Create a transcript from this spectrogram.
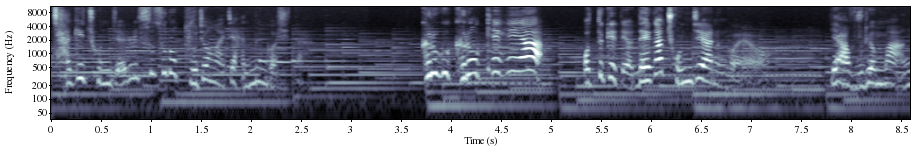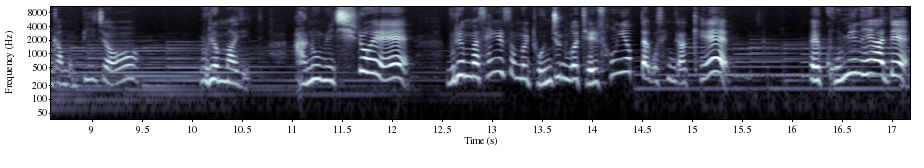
자기 존재를 스스로 부정하지 않는 것이다. 그리고 그렇게 해야 어떻게 돼요? 내가 존재하는 거예요. 야, 우리 엄마 안 가면 삐져. 우리 엄마 안 오면 싫어해. 우리 엄마 생일 선물 돈 주는 거 제일 성의 없다고 생각해. 예, 고민해야 돼.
